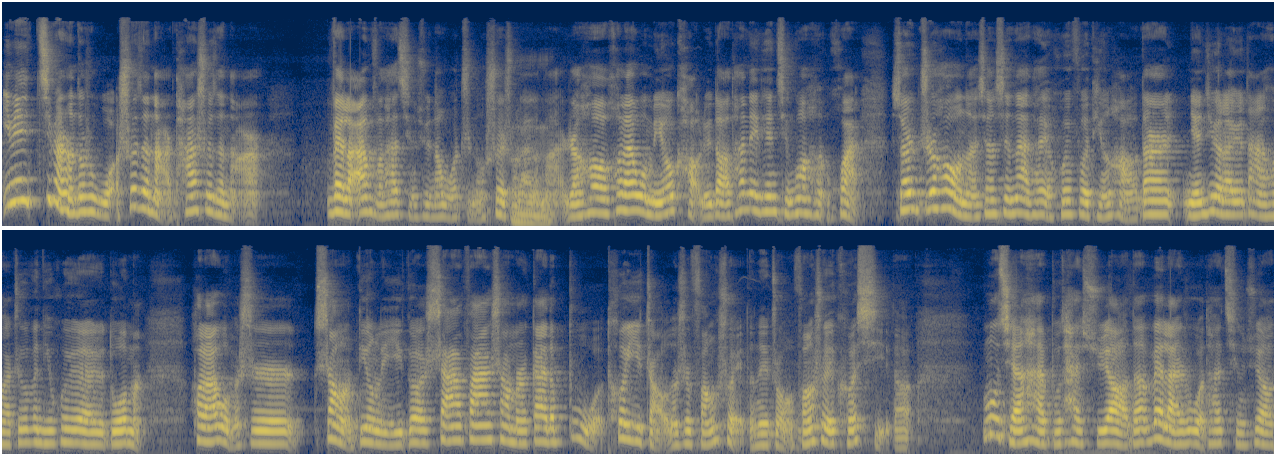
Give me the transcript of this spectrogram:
因为基本上都是我睡在哪儿，他睡在哪儿。为了安抚他情绪，那我只能睡出来了嘛。然后后来我们有考虑到他那天情况很坏，虽然之后呢，像现在他也恢复的挺好，但是年纪越来越大的话，这个问题会越来越多嘛。后来我们是上网订了一个沙发，上面盖的布，特意找的是防水的那种，防水可洗的。目前还不太需要，但未来如果他情绪要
